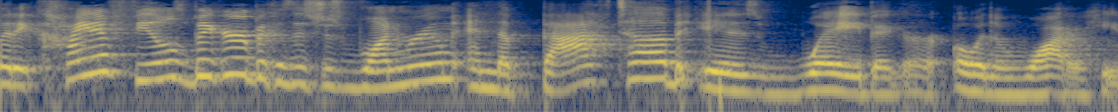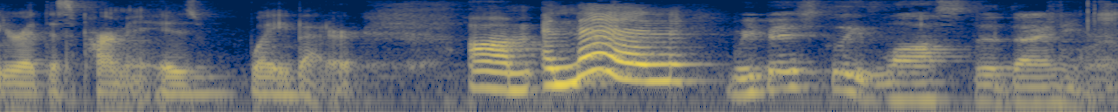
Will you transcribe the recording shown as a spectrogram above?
but it kind of feels bigger because it's just one room and the bathtub is way bigger. Oh, and the water heater at this apartment is way better. Um, and then we basically lost the dining room.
